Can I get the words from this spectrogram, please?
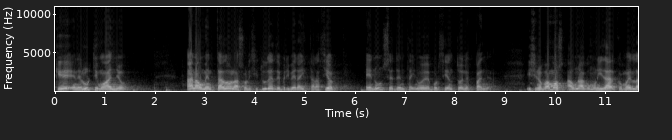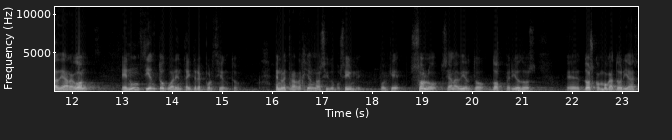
que en el último año han aumentado las solicitudes de primera instalación en un 79% en España. Y si nos vamos a una comunidad como es la de Aragón, en un 143%. En nuestra región no ha sido posible, porque solo se han abierto dos periodos, eh, dos convocatorias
